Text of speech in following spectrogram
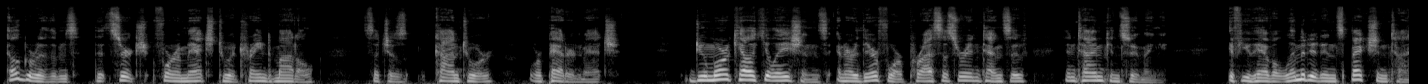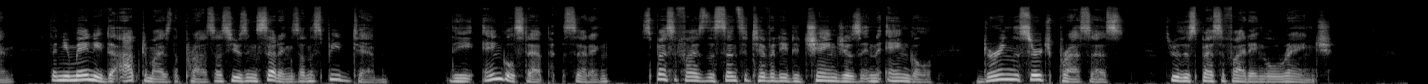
Algorithms that search for a match to a trained model, such as contour or pattern match, do more calculations and are therefore processor intensive and time consuming. If you have a limited inspection time, then you may need to optimize the process using settings on the Speed tab. The Angle Step setting specifies the sensitivity to changes in angle during the search process through the specified angle range.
